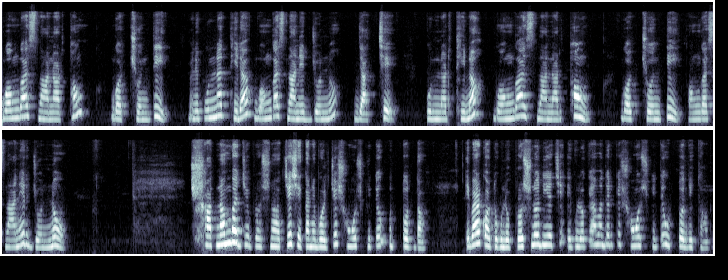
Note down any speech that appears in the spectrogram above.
গঙ্গা স্নানার্থং গচ্ছন্তি। মানে পুণ্যার্থীরা গঙ্গা স্নানের জন্য যাচ্ছে। পুণ্যার্থিনা গঙ্গা স্নানার্থং গচ্ছন্তি, গঙ্গা স্নানের জন্য। সাত নম্বর যে প্রশ্ন আছে, সেখানে বলছে সংস্কৃতে উত্তর দাও। এবার কতগুলো প্রশ্ন দিয়েছে, এগুলোকে আমাদেরকে সংস্কৃতে উত্তর দিতে হবে।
